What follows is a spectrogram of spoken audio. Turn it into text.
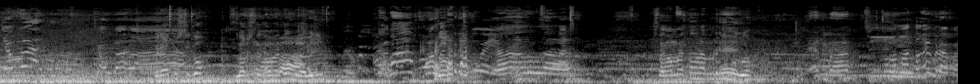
coba coba lah Berapa sih kok? Telur setengah matang berapa sih? coba Go. gue ya Setengah matang delapan ribu gue. Enak, Ci. kalau matangnya berapa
